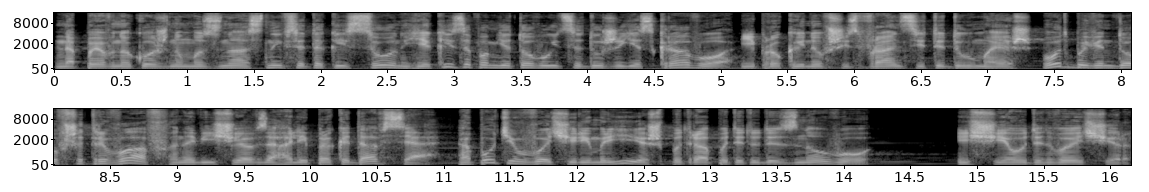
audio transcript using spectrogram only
Напевно, кожному з нас снився такий сон, який запам'ятовується дуже яскраво, і прокинувшись вранці, ти думаєш, от би він довше тривав, навіщо я взагалі прокидався, а потім ввечері мрієш потрапити туди знову. І ще один вечір,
